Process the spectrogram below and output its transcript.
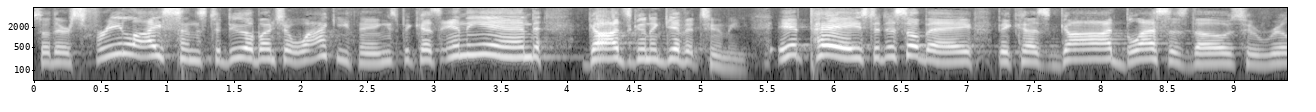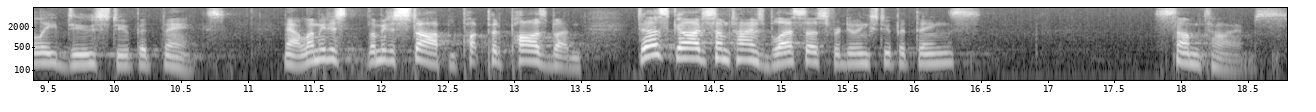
So there's free license to do a bunch of wacky things because in the end, God's going to give it to me. It pays to disobey because God blesses those who really do stupid things. Now, let me just, let me just stop and put a pause button. Does God sometimes bless us for doing stupid things? Sometimes.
